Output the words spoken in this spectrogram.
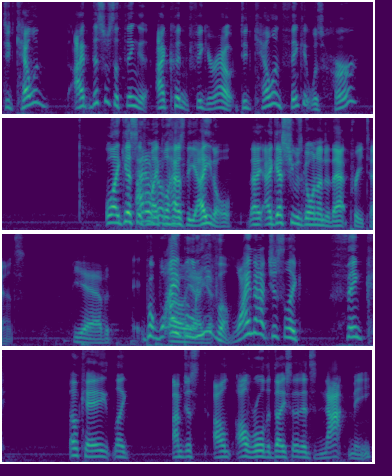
Did Kellyn I this was the thing that I couldn't figure out. Did Kellyn think it was her? Well, I guess if know Michael has the idol, I, I guess she was going under that pretense. yeah, but But why Oh, believe guess. him? Why not just like think, okay, like I'm just I'll I'll roll the dice that it's not me.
